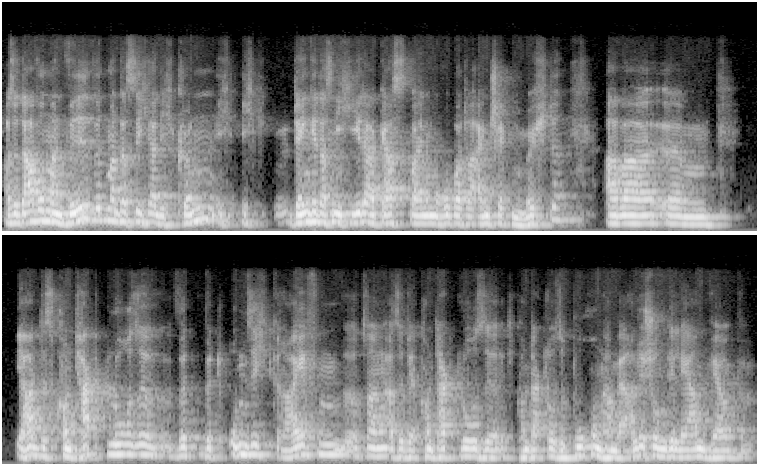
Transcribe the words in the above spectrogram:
Also da, wo man will, wird man das sicherlich können. Ich, ich denke, dass nicht jeder Gast bei einem Roboter einchecken möchte, aber ähm, ja, das Kontaktlose wird, wird um sich greifen, sozusagen. Also der kontaktlose, die kontaktlose Buchung haben wir alle schon gelernt. Wer,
